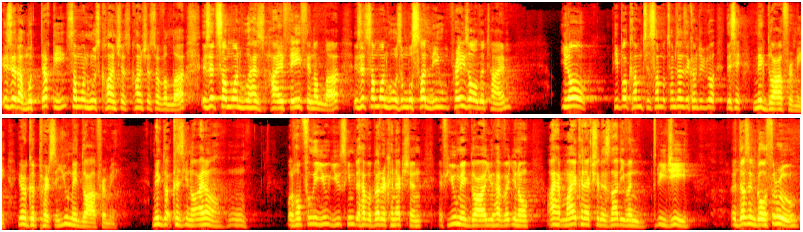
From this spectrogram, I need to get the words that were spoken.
Is it a muttaqi, someone who is conscious, conscious of Allah? Is it someone who has high faith in Allah? Is it someone who is a musalli, who prays all the time? You know, people come to some, sometimes they come to people, they say, make dua for me. You're a good person. You make dua for me. Make dua, because, you know, I don't, mm. but hopefully you, you seem to have a better connection. If you make dua, you have a, you know, I have, my connection is not even 3G. It doesn't go through.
